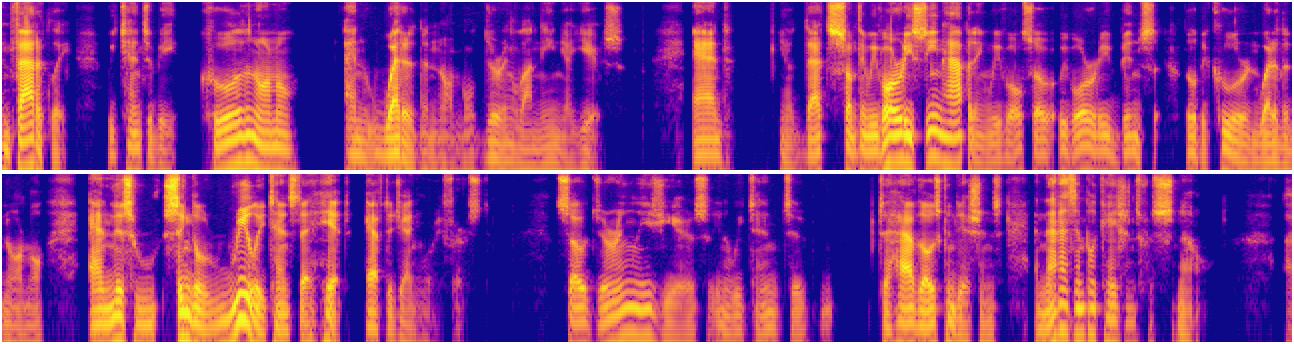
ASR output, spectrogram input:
emphatically, we tend to be cooler than normal and wetter than normal during La Nina years. And you know that's something we've already seen happening. We've also we've already been a little bit cooler and wetter than normal, and this signal really tends to hit after January first. So during these years, you know, we tend to to have those conditions, and that has implications for snow. Uh,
